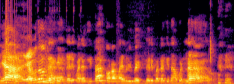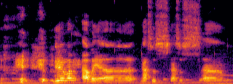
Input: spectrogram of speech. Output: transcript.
ya ya betul Benar. mungkin daripada kita orang lain lebih baik daripada kita benar. Ini memang apa ya eh, kasus kasus em,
